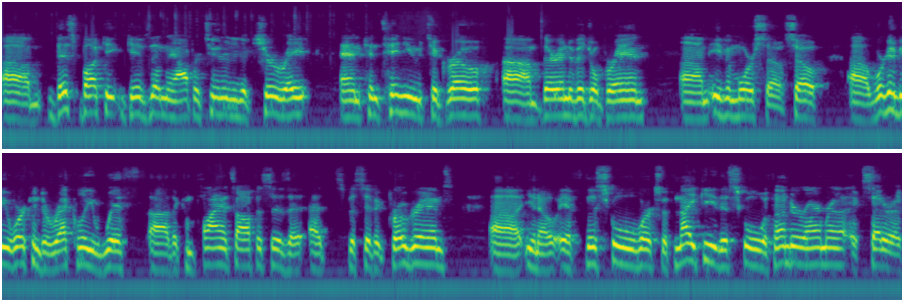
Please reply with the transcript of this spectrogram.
um, this bucket gives them the opportunity to curate and continue to grow um, their individual brand um, even more so. So uh, we're going to be working directly with uh, the compliance offices at, at specific programs. Uh, you know, if this school works with Nike, this school with Under Armour, et cetera,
